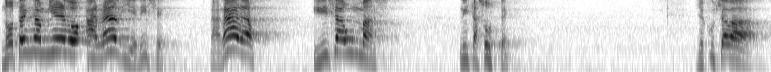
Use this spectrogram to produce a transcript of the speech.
no tengas miedo a nadie, dice, a nada. Y dice aún más, ni se asusten. Yo escuchaba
